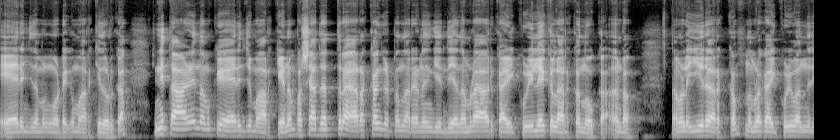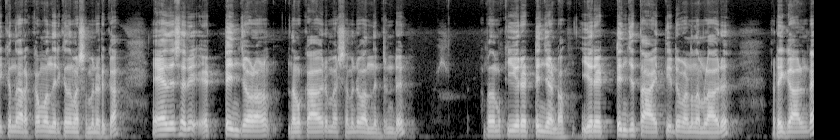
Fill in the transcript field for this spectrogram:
ഏഴരഞ്ച് നമ്മൾ ഇങ്ങോട്ടേക്ക് മാർക്ക് ചെയ്ത് കൊടുക്കുക. ഇനി താഴെ നമുക്ക് ഏഴരഞ്ച് മാർക്ക് ചെയ്യണം. പക്ഷേ അത് എത്ര ഇറക്കം കിട്ടുമെന്ന് അറിയണമെങ്കിൽ എന്ത് ചെയ്യുക നമ്മുടെ ആ ഒരു കൈക്കുഴിയിലേക്കുള്ള ഇറക്കം നോക്കുക. കണ്ടോ? നമ്മൾ ഈ ഒരു ഇറക്കം നമ്മളെ കൈക്കുഴി വന്നിരിക്കുന്ന ഇറക്കം വന്നിരിക്കുന്ന മെഷർമെന്റ് എടുക്കുക. ഏകദേശം ഒരു എട്ട് ഇഞ്ചോളം നമുക്ക് ആ ഒരു മെഷർമെന്റ് വന്നിട്ടുണ്ട്. അപ്പോൾ നമുക്ക് ഈ ഒരു എട്ട് ഇഞ്ച് ഉണ്ടോ ഈ ഒരു എട്ട് ഇഞ്ച് താഴ്ത്തിയിട്ട് വേണം നമ്മൾ ആ ഒരു റിഗാളിന്റെ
